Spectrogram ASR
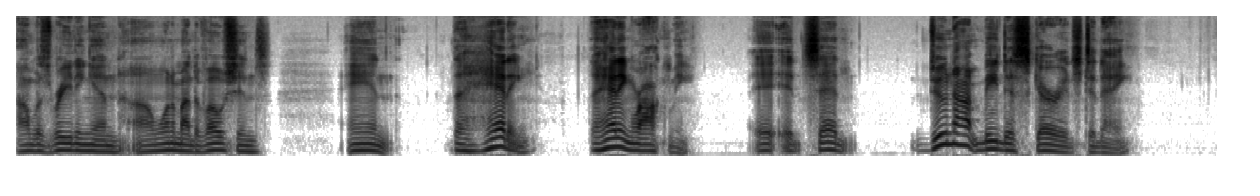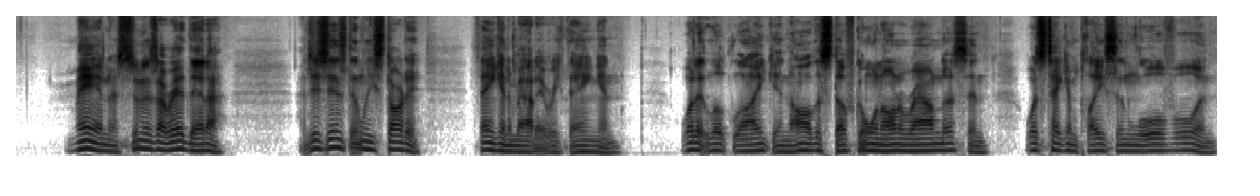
I was reading in uh, one of my devotions, and the heading, the heading rocked me. It, it said, "Do not be discouraged today." Man, as soon as I read that, I, I just instantly started thinking about everything and what it looked like, and all the stuff going on around us, and what's taking place in Louisville, and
